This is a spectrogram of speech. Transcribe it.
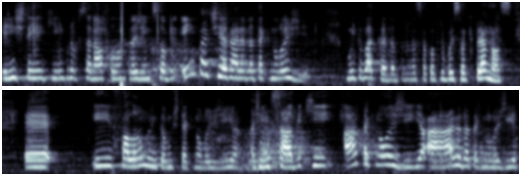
E a gente tem aqui um profissional falando pra gente sobre empatia na área da tecnologia. Muito bacana, por sua contribuição aqui para nós. É, e falando então de tecnologia, a gente sabe que a tecnologia, a área da tecnologia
